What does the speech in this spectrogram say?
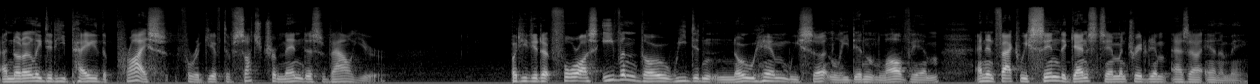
And not only did he pay the price for a gift of such tremendous value, but he did it for us even though we didn't know him, we certainly didn't love him, and in fact, we sinned against him and treated him as our enemy.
